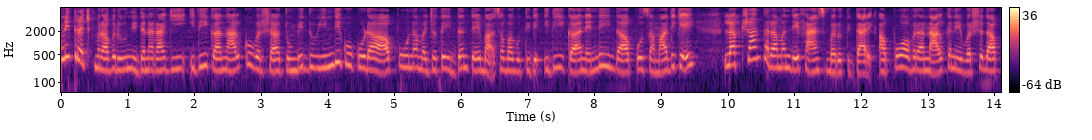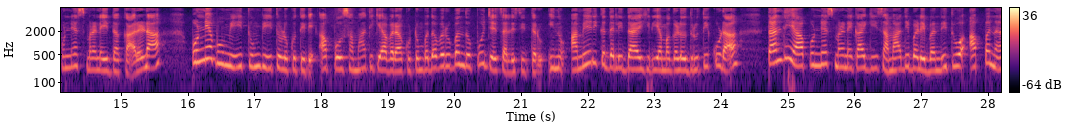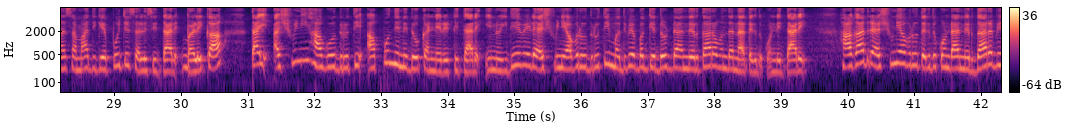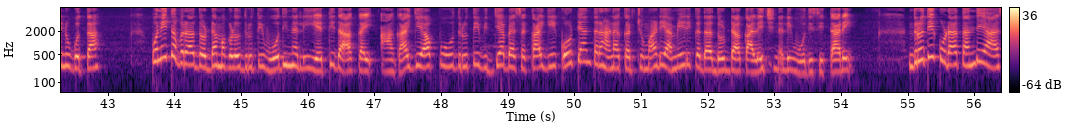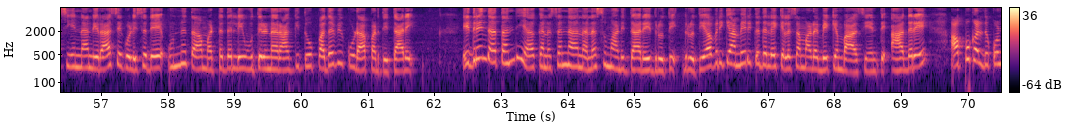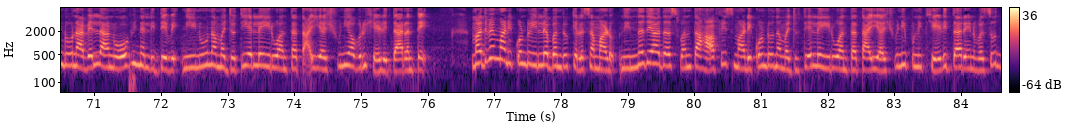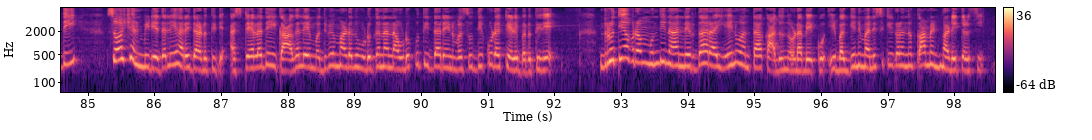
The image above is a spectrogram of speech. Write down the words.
ಪುನೀತ್ ರಾಜ್ಕುಮಾರ್ ಅವರು ನಿಧನರಾಗಿ ಇದೀಗ ನಾಲ್ಕು ವರ್ಷ ತುಂಬಿದ್ದು ಇಂದಿಗೂ ಕೂಡ ಅಪ್ಪು ನಮ್ಮ ಜೊತೆ ಇದ್ದಂತೆ ಭಾಸವಾಗುತ್ತಿದೆ. ಇದೀಗ ನಿನ್ನೆಯಿಂದ ಅಪ್ಪು ಸಮಾಧಿಗೆ ಲಕ್ಷಾಂತರ ಮಂದಿ ಫ್ಯಾನ್ಸ್ ಬರುತ್ತಿದ್ದಾರೆ. ಅಪ್ಪು ಅವರ ನಾಲ್ಕನೇ ವರ್ಷದ ಪುಣ್ಯ ಸ್ಮರಣೆ ಇದ್ದ ಕಾರಣ ಪುಣ್ಯಭೂಮಿ ತುಂಬಿ ತುಳುಕುತ್ತಿದೆ. ಅಪ್ಪು ಸಮಾಧಿಗೆ ಅವರ ಕುಟುಂಬದವರು ಬಂದು ಪೂಜೆ ಸಲ್ಲಿಸಿದ್ದರು. ಇನ್ನು ಅಮೆರಿಕದಲ್ಲಿದ್ದ ಹಿರಿಯ ಮಗಳು ಧೃತಿ ಕೂಡ ತಂದೆಯ ಪುಣ್ಯ ಸ್ಮರಣೆಗಾಗಿ ಸಮಾಧಿ ಬಳಿ ಬಂದಿದ್ದು ಅಪ್ಪನ ಸಮಾಧಿಗೆ ಪೂಜೆ ಸಲ್ಲಿಸಿದ್ದಾರೆ. ಬಳಿಕ ತಾಯಿ ಅಶ್ವಿನಿ ಹಾಗೂ ಧೃತಿ ಅಪ್ಪು ನೆನೆದು ಕಣ್ಣೀರಿಟ್ಟಿದ್ದಾರೆ. ಇನ್ನು ಇದೇ ವೇಳೆ ಅಶ್ವಿನಿ ಅವರು ಧೃತಿ ಮದುವೆ ಬಗ್ಗೆ ದೊಡ್ಡ ನಿರ್ಧಾರವೊಂದನ್ನು ತೆಗೆದುಕೊಂಡಿದ್ದಾರೆ. ಹಾಗಾದರೆ ಅಶ್ವಿನಿ ಅವರು ತೆಗೆದುಕೊಂಡ ನಿರ್ಧಾರವೇನು ಗೊತ್ತಾ? ಪುನೀತ್ ಅವರ ದೊಡ್ಡ ಮಗಳು ಧೃತಿ ಓದಿನಲ್ಲಿ ಎತ್ತಿದ ಕೈ. ಹಾಗಾಗಿ ಅಪ್ಪು ಧೃತಿ ವಿದ್ಯಾಭ್ಯಾಸಕ್ಕಾಗಿ ಕೋಟ್ಯಾಂತರ ಹಣ ಖರ್ಚು ಮಾಡಿ ಅಮೆರಿಕದ ದೊಡ್ಡ ಕಾಲೇಜಿನಲ್ಲಿ ಓದಿಸಿದ್ದಾರೆ. ಧೃತಿ ಕೂಡ ತಂದೆಯ ಆಸೆಯನ್ನ ನಿರಾಸೆಗೊಳಿಸದೆ ಉನ್ನತ ಮಟ್ಟದಲ್ಲಿ ಉತ್ತೀರ್ಣರಾಗಿದ್ದು ಪದವಿ ಕೂಡ ಪಡೆದಿದ್ದಾರೆ. ಇದರಿಂದ ತಂದೆಯ ಕನಸನ್ನ ನನಸು ಮಾಡಿದ್ದಾರೆ ಧೃತಿ. ಧೃತಿ ಅವರಿಗೆ ಅಮೆರಿಕದಲ್ಲೇ ಕೆಲಸ ಮಾಡಬೇಕೆಂಬ ಆಸೆಯಂತೆ. ಆದರೆ ಅಪ್ಪು ಕಳೆದುಕೊಂಡು ನಾವೆಲ್ಲ ನೋವಿನಲ್ಲಿದ್ದೇವೆ. ನೀನು ನಮ್ಮ ಜೊತೆಯಲ್ಲೇ ಇರುವಂತ ತಾಯಿ ಅಶ್ವಿನಿ ಅವರು ಹೇಳಿದ್ದಾರಂತೆ. ಮದುವೆ ಮಾಡಿಕೊಂಡು ಇಲ್ಲೇ ಬಂದು ಕೆಲಸ ಮಾಡು. ನಿನ್ನದೇ ಆದ ಸ್ವಂತ ಆಫೀಸ್ ಮಾಡಿಕೊಂಡು ನಮ್ಮ ಜೊತೆಯಲ್ಲೇ ಇರುವಂಥ ತಾಯಿ ಅಶ್ವಿನಿ ಪುನೀತ್ ಹೇಳಿದ್ದಾರೆ ಎನ್ನುವ ಸುದ್ದಿ ಸೋಷಿಯಲ್ ಮೀಡಿಯಾದಲ್ಲಿ ಹರಿದಾಡುತ್ತಿದೆ. ಅಷ್ಟೇ ಅಲ್ಲದೆ ಈಗಾಗಲೇ ಮದುವೆ ಮಾಡಲು ಹುಡುಗನನ್ನು ಹುಡುಕುತ್ತಿದ್ದಾರೆ ಎನ್ನುವ ಸುದ್ದಿ ಕೂಡ ಕೇಳಿಬರುತ್ತಿದೆ. ಧೃತಿ ಅವರ ಮುಂದಿನ ನಿರ್ಧಾರ ಏನು ಅಂತ ಕಾದು ನೋಡಬೇಕು. ಈ ಬಗ್ಗೆ ನಿಮ್ಮ ಅನಿಸಿಕೆಗಳನ್ನು ಕಾಮೆಂಟ್ ಮಾಡಿ ತಿಳಿಸಿ.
